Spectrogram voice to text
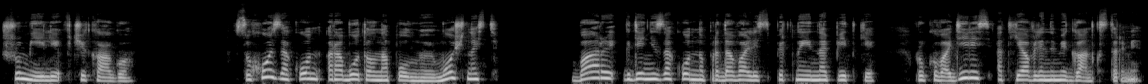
шумели в Чикаго. Сухой закон работал на полную мощность. Бары, где незаконно продавались спиртные напитки, руководились отъявленными гангстерами,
